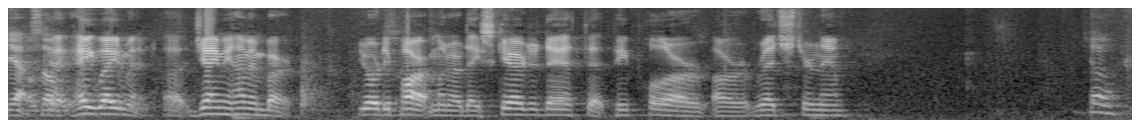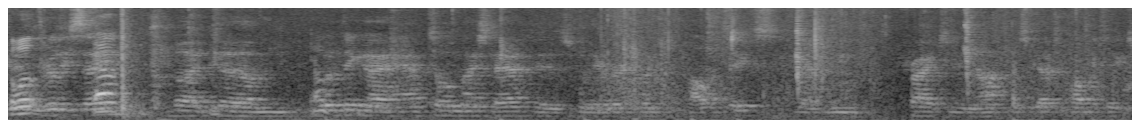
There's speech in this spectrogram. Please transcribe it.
Yeah, so, Okay, hey, wait a minute. Uh, Jamie Hummingbird, your department, are they scared to death that people are, are registering them? Joe, Well, really say, no. but um, one thing I have told my staff is whenever it comes to politics, that we try to not discuss politics.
